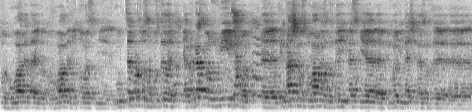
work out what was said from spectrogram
торгувати так, як ви торгували, ніхто вас ні. Ну це просто запустили. Я прекрасно розумію, що е, під нашими словами завжди якась є е, підводні течії, та завжди е,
